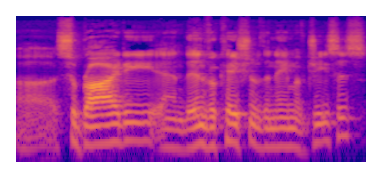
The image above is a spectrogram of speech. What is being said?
uh, sobriety, and the invocation of the name of Jesus.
